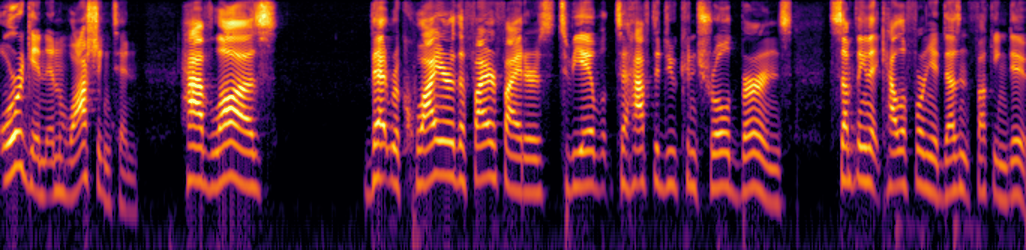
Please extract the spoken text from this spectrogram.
Oregon and Washington have laws that require the firefighters to be able to have to do controlled burns, something that California doesn't fucking do.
